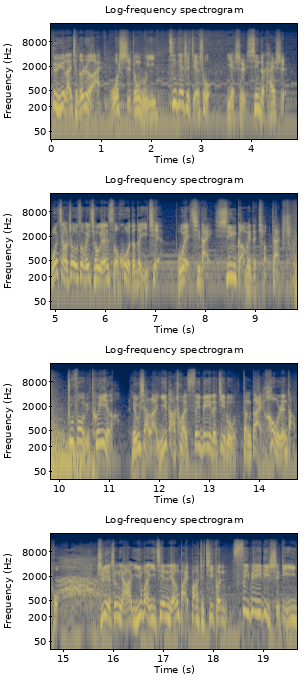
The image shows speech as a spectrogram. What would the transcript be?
对于篮球的热爱，我始终如一。今天是结束，也是新的开始。我享受作为球员所获得的一切，我也期待新岗位的挑战。朱芳雨退役了，留下了一大串 CBA 的记录，等待后人打破。职业生涯一万一千两百八十七分，CBA 历史第一；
